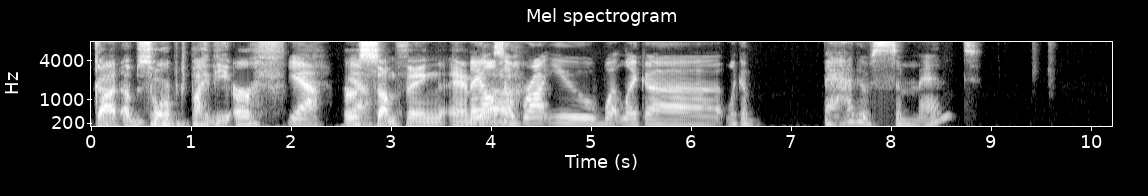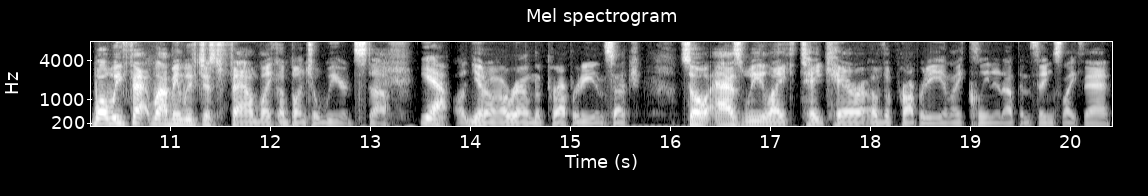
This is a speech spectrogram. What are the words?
got absorbed by the earth yeah. or yeah. something. And They also uh, brought you what like a like a bag of cement? well, we found. Well, I mean, we've just found like a bunch of weird stuff. Yeah. uh, you know around the property and such so as we like take care of the property and like clean it up and things like that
